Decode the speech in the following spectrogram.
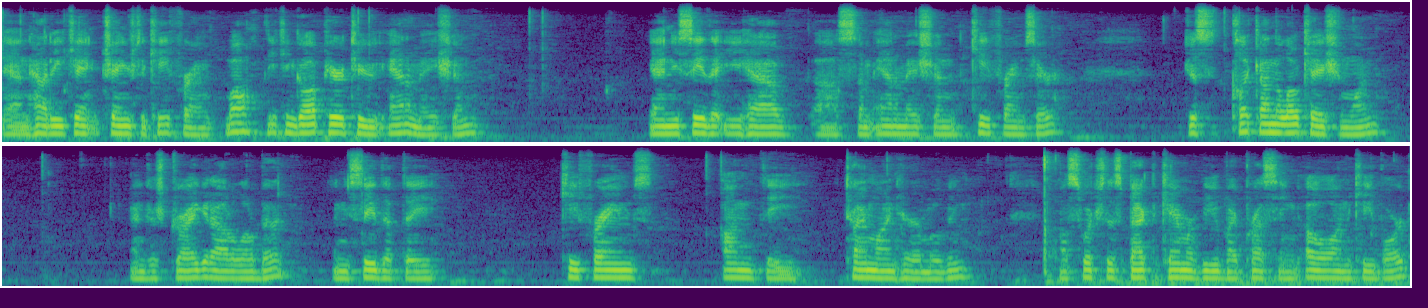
and how do you change the keyframe? Well, you can go up here to animation and you see that you have uh, some animation keyframes here. Just click on the location one and just drag it out a little bit and you see that the keyframes on the timeline here are moving. I'll switch this back to camera view by pressing O on the keyboard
